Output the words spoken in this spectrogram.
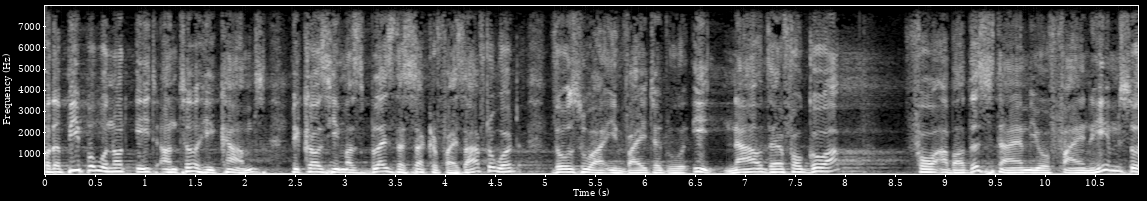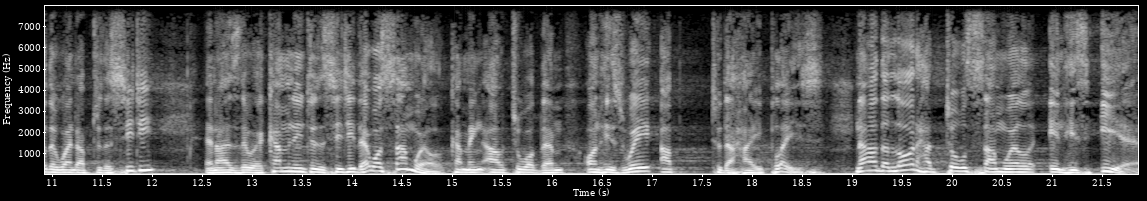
For the people will not eat until he comes, because he must bless the sacrifice. Afterward, those who are invited will eat. Now, therefore, go up, for about this time you'll find him. So they went up to the city, and as they were coming into the city, there was Samuel coming out toward them on his way up to the high place. Now the Lord had told Samuel in his ear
